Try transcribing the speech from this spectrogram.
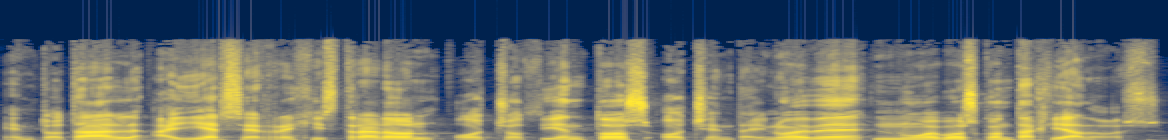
En total, ayer se registraron 889 nuevos contagiados.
